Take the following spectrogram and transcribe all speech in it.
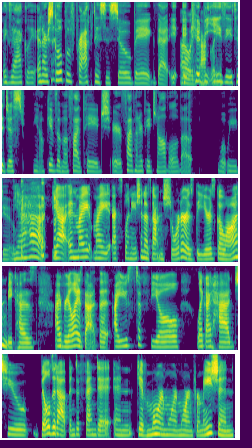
Exactly. And our scope of practice is so big that it, oh, it could exactly. be easy to just, you know, give them a five page or 500 page novel about what we do. Yeah. yeah. And my, my explanation has gotten shorter as the years go on because I've realized that, that I used to feel like I had to build it up and defend it and give more and more and more information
